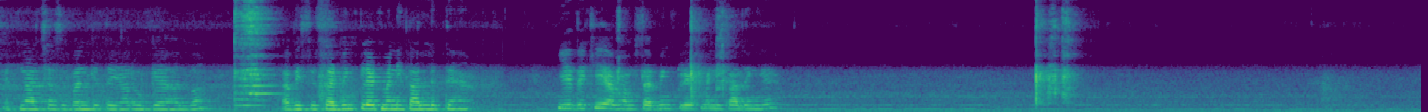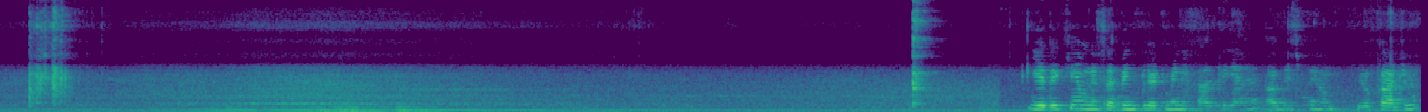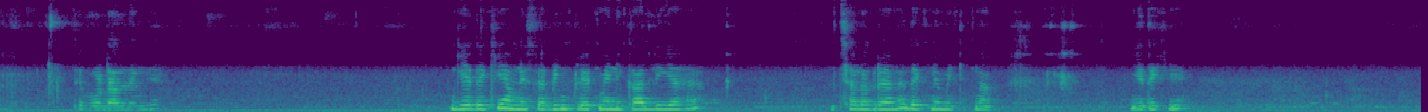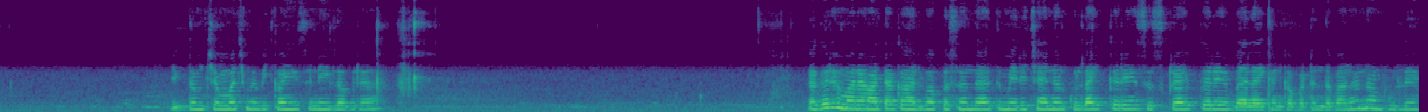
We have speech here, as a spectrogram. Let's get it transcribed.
इतना अच्छा से बन के तैयार हो गया हलवा। अब इसे सर्विंग प्लेट में निकाल लेते हैं। ये देखिए, अब हम सर्विंग प्लेट में निकालेंगे। ये देखिए, हमने सर्विंग प्लेट में निकाल लिया है। अब इस पर हम जो काजू थे, वो डाल देंगे। ये देखिए, हमने सर्विंग प्लेट में निकाल लिया है। अच्छा लग रहा है ना देखने में कितना। ये देखिए। एकदम चम्मच में भी कहीं से नहीं लग रहा है। अगर हमारा आटा का हलवा पसंद आए तो मेरे चैनल को लाइक करें, सब्सक्राइब करें, बेल आइकन का बटन दबाना ना भूलें।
